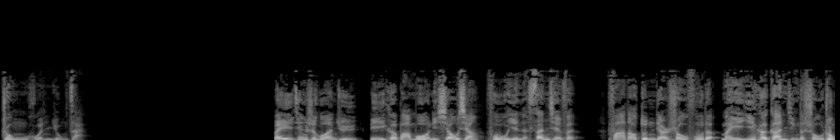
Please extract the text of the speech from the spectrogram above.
忠魂永在。北京市公安局立刻把模拟肖像复印了三千份，发到蹲点守伏的每一个干警的手中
